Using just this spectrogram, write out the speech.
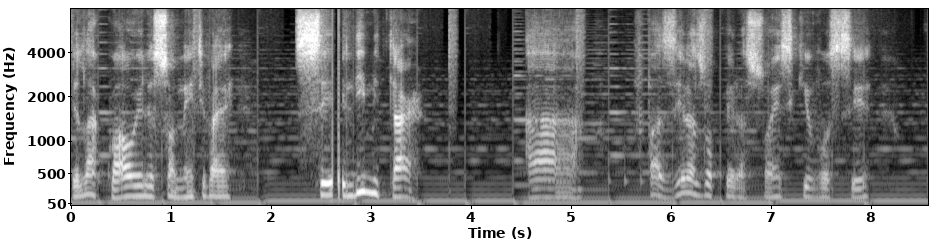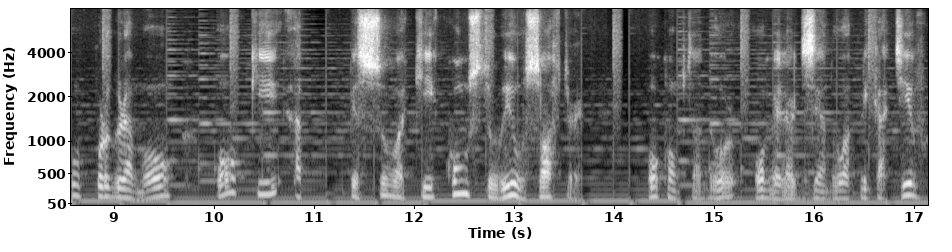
pela qual ele somente vai se limitar a fazer as operações que você o programou ou que a pessoa que construiu o software, o computador, ou melhor dizendo, o aplicativo,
